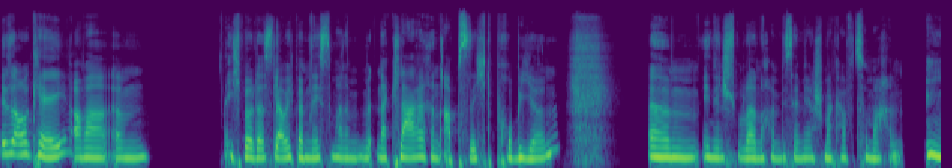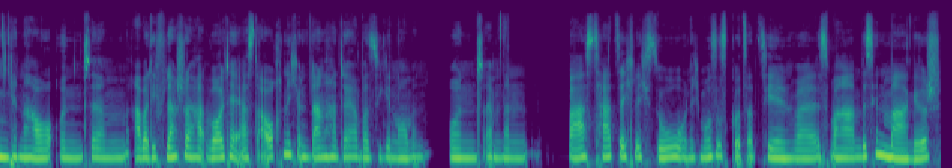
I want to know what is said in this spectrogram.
ist okay, aber ähm, ich würde es, glaube ich, beim nächsten Mal mit einer klareren Absicht probieren, ähm, in den Schnuller noch ein bisschen mehr schmackhaft zu machen. genau. Und ähm, aber die Flasche hat, wollte er erst auch nicht und dann hat er aber sie genommen. Und ähm, dann war es tatsächlich so, und ich muss es kurz erzählen, weil es war ein bisschen magisch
